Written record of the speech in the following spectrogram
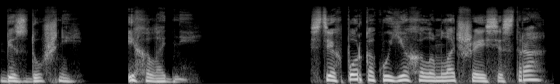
бездушней и холодней. С тех пор, как уехала младшая сестра —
